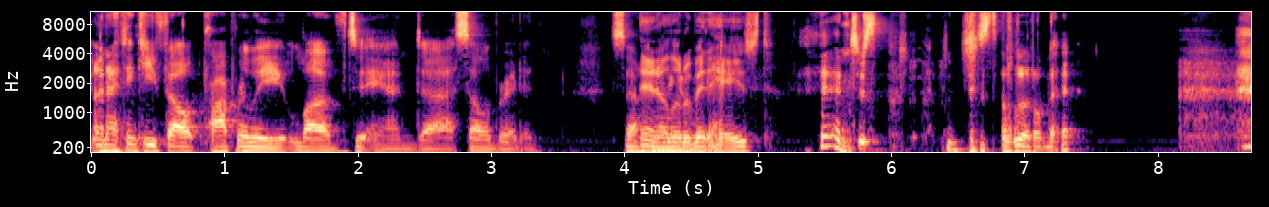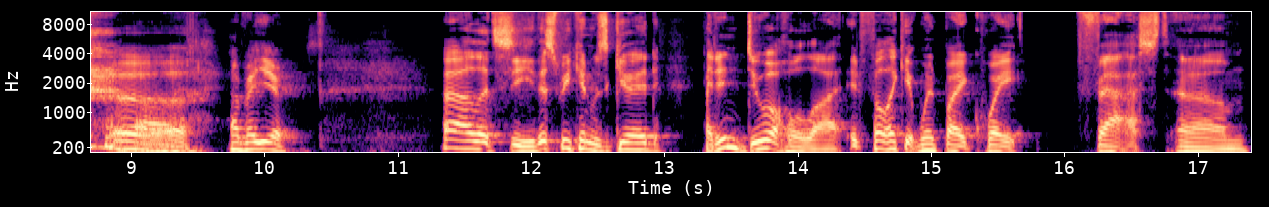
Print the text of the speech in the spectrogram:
And I think he felt properly loved and uh, celebrated. So, and a little bit hazed. just just a little bit. Uh, how about you? Uh, let's see. This weekend was good. I didn't do a whole lot. It felt like it went by quite fast. Um,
